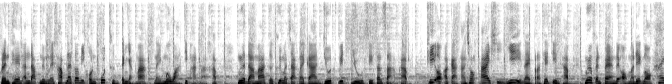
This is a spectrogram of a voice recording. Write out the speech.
เป็นเทรนอันดับหนึ่งเลยครับ และก็มีคนพูดถึงเป็นอย่างมากในเมื่อวานที่ผ่านมาครับ เมื่อดราม่าเกิดขึ้นมาจากรายการ Youth with You ซีซั่น3ครับ ที่ออกอากาศทางช่องไอฉียี่ในประเทศจีนครับ เมื่อแฟนๆ ได้ออกมาเรียกร้องให้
